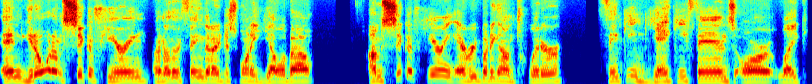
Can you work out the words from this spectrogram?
And you know what I'm sick of hearing? Another thing that I just want to yell about. I'm sick of hearing everybody on Twitter thinking Yankee fans are like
